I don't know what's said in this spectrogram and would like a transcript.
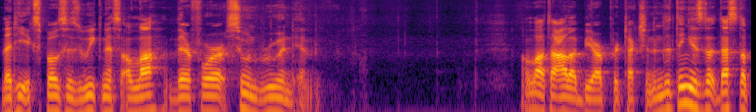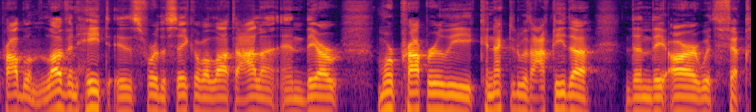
that he expose his weakness. Allah therefore soon ruined him. Allah Ta'ala be our protection. And the thing is that that's the problem. Love and hate is for the sake of Allah Ta'ala, and they are more properly connected with aqidah than they are with fiqh.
